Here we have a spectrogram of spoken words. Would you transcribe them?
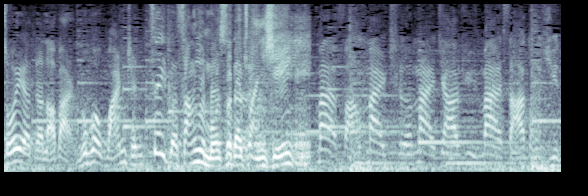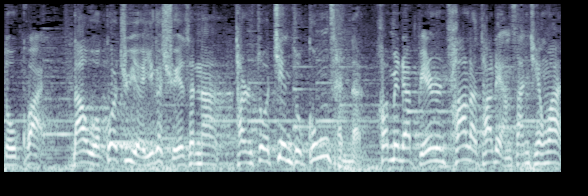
所有的老板如果完成这个商业模式的转型，卖房、卖车、卖家具、卖啥东西都快。那我过去有一个学生呢，他是做建筑工程的，后面呢别人差了他两三千万，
